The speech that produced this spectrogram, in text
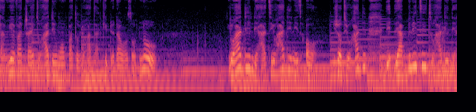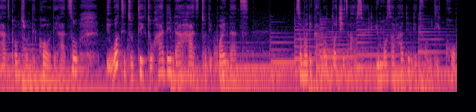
have you ever tried to harden one part of your heart and keep the other ones off? No. You harden the heart, you harden it all. In short, you harden the, the ability to harden the heart comes from the core of the heart. So what it will take to harden that heart to the point that somebody cannot touch it outside. You must have hardened it from the core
